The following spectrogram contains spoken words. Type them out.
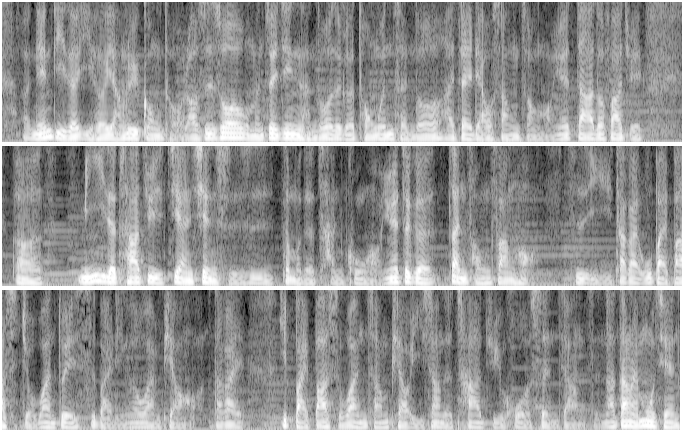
呃年底的以和养绿公投。老实说，我们最近很多这个同温层都还在疗伤中哦，因为大家都发觉，呃，民意的差距既然现实是这么的残酷哦，因为这个赞同方哈是以大概五百八十九万对四百零二万票哈，大概一百八十万张票以上的差距获胜这样子。那当然目前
